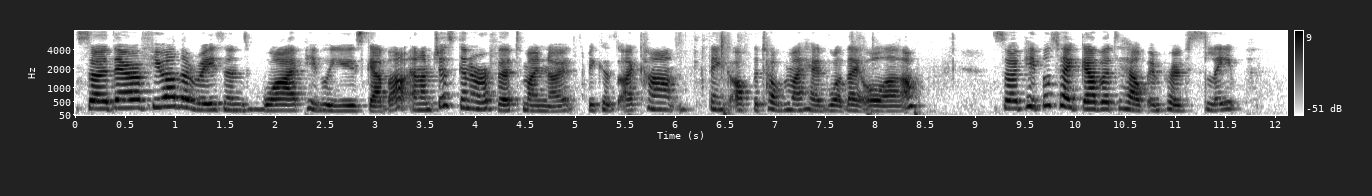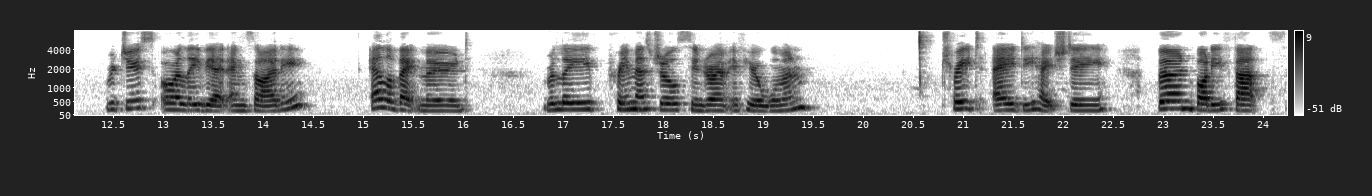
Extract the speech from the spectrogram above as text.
So there are a few other reasons why people use GABA and I'm just going to refer to my notes because I can't think off the top of my head what they all are. So people take GABA to help improve sleep, reduce or alleviate anxiety, elevate mood, relieve premenstrual syndrome if you're a woman, treat ADHD, burn body fats,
